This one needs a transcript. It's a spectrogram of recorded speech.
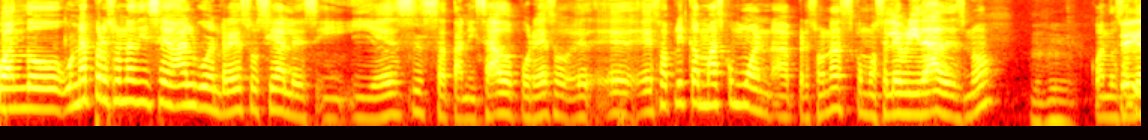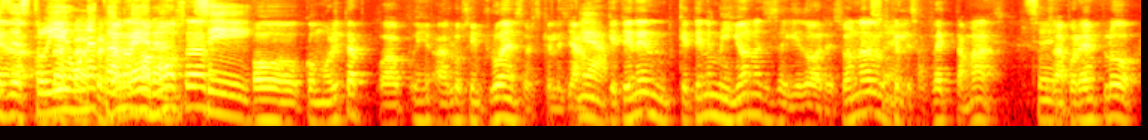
cuando una persona dice algo en redes sociales y, y es satanizado por eso, e, e, eso aplica más como en, a personas como celebridades, ¿no? Uh -huh. Cuando se les a- destruye o sea, una carrera. famosas, sí. O como ahorita a, a los influencers que les llaman, Yeah. que, tienen, que tienen millones de seguidores, son a los Sí. que les afecta más. Sí. O sea, por ejemplo,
